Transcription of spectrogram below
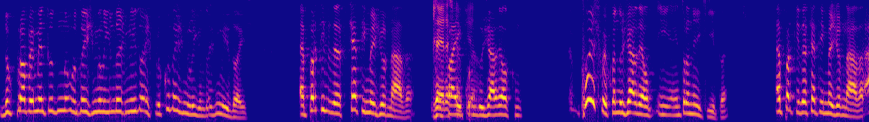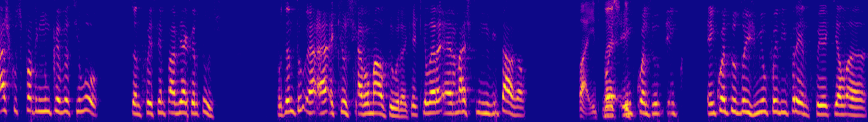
do que propriamente o, de- o 2001-2002, porque o 2001-2002, a partir da sétima jornada, Já aí campeão. quando o Jardel. Pois foi quando o Jardel entrou na equipa. A partir da sétima jornada, acho que o Sporting nunca vacilou. Portanto, foi sempre a aviar cartuchos. Portanto, aquilo chegava a uma altura que aquilo era, era mais que inevitável. Pá, e depois. Né? enquanto, en- enquanto o 2000 foi diferente. Foi aquela.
